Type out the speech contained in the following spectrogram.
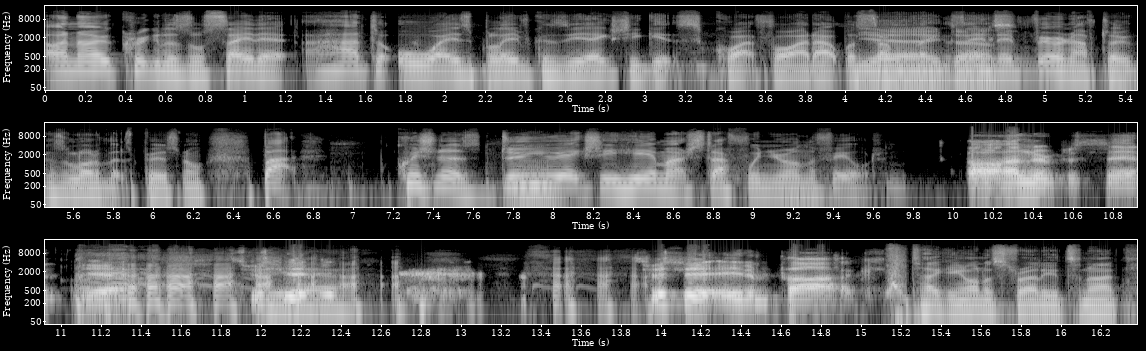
I know cricketers will say that. Hard to always believe because he actually gets quite fired up with some Yeah, he things. does. And fair enough, too, because a lot of it's personal. But question is, do Mm. you actually hear much stuff when you're on the field? oh, 100%. Yeah. Especially, At, especially at Eden Park. taking on Australia tonight.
